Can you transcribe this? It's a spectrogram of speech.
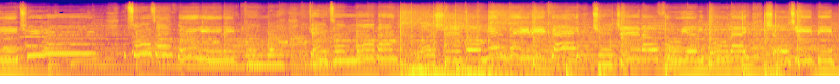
一句，坐在回忆里的我该怎么办？我试过面对离开，却知道敷衍不来，收起疲惫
